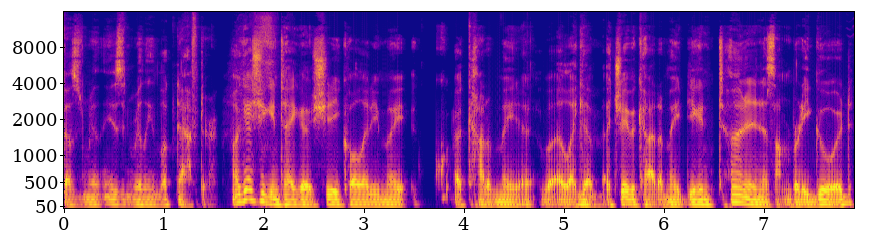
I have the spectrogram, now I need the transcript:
doesn't really isn't really looked after. I guess you can take a shitty quality meat, a cut of meat, uh, like a, a cheaper cut of meat. You can turn it into something pretty good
